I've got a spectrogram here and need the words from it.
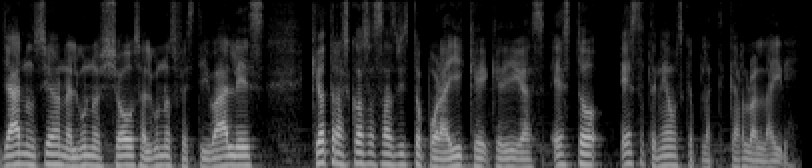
Ya anunciaron algunos shows, algunos festivales. ¿Qué otras cosas has visto por ahí que, digas, esto, esto teníamos que platicarlo al aire?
